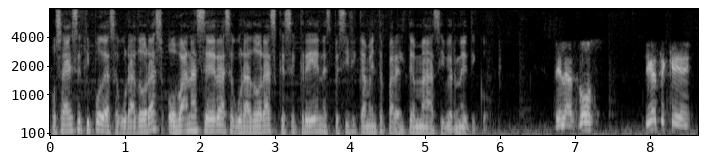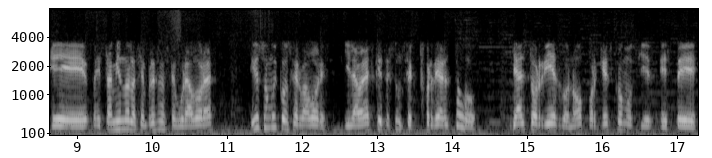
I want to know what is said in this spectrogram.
O sea, ese tipo de aseguradoras o van a ser aseguradoras que se creen específicamente para el tema cibernético. De las dos. Fíjate que eh, están viendo las empresas aseguradoras, ellos son muy conservadores y la verdad es que este es un sector de alto de alto riesgo, ¿no? Porque es como si este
